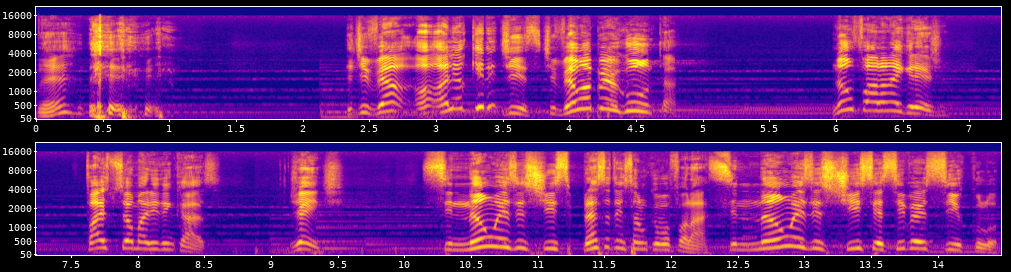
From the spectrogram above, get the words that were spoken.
Né? Se tiver, olha o que ele disse: se tiver uma pergunta, não fala na igreja, faz para o seu marido em casa. Gente, se não existisse, presta atenção no que eu vou falar, se não existisse esse versículo,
